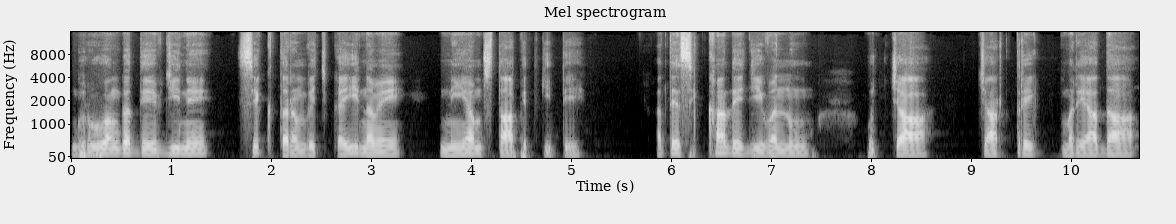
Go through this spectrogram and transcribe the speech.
ਗੁਰੂ ਅੰਗਦ ਦੇਵ ਜੀ ਨੇ ਸਿੱਖ ਧਰਮ ਵਿੱਚ ਕਈ ਨਵੇਂ ਨਿਯਮ ਸਥਾਪਿਤ ਕੀਤੇ ਅਤੇ ਸਿੱਖਾਂ ਦੇ ਜੀਵਨ ਨੂੰ ਉੱਚਾ, ਚਾਰਤਰਿਕ ਮਰਿਆਦਾ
